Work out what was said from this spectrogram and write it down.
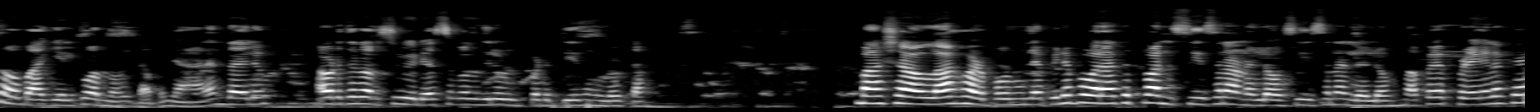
സൗഭാഗ്യയിലേക്ക് വന്നു കേട്ടോ അപ്പോൾ ഞാൻ എന്തായാലും അവിടുത്തെ കുറച്ച് വീഡിയോസൊക്കെ ഇതിൽ ഉൾപ്പെടുത്തിയെന്നുള്ളൂ കേട്ടോ മാഷാള്ള കുഴപ്പമൊന്നുമില്ല. പിന്നെ പോരാത്ത ഇപ്പം അൺസീസൺ ആണല്ലോ സീസൺ അല്ലല്ലോ. അപ്പോൾ എപ്പോഴെങ്കിലൊക്കെ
